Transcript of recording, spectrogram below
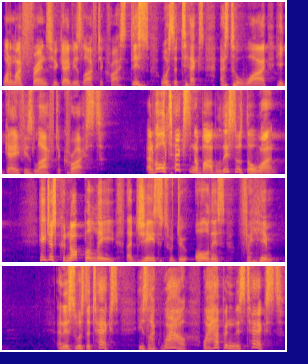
One of my friends who gave his life to Christ, this was a text as to why he gave his life to Christ. Out of all texts in the Bible, this was the one. He just could not believe that Jesus would do all this for him. And this was the text. He's like, wow, what happened in this text?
